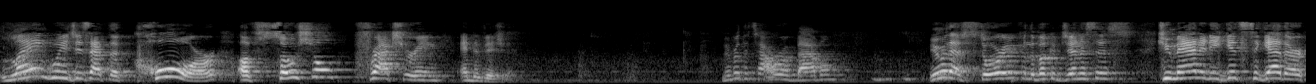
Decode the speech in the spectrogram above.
Language is at the core of social fracturing and division. Remember the Tower of Babel? Remember that story from the book of Genesis? Humanity gets together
